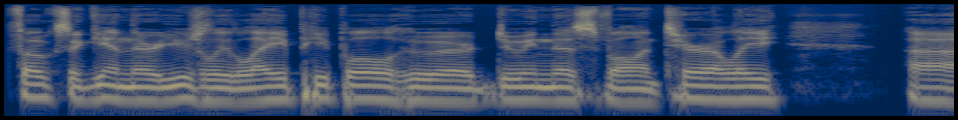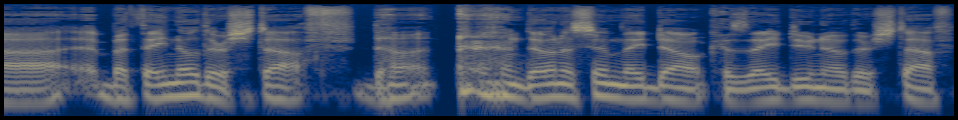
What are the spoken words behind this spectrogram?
folks, again, they're usually lay people who are doing this voluntarily, uh, but they know their stuff. Don't don't assume they don't because they do know their stuff.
